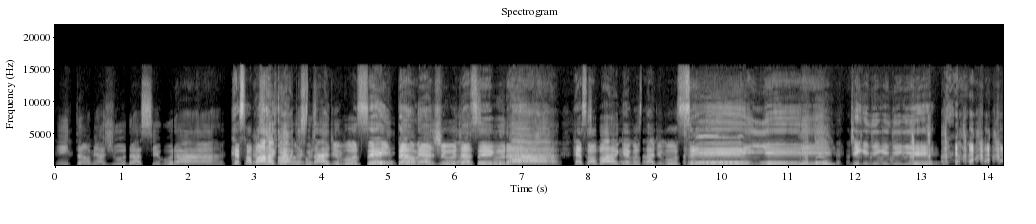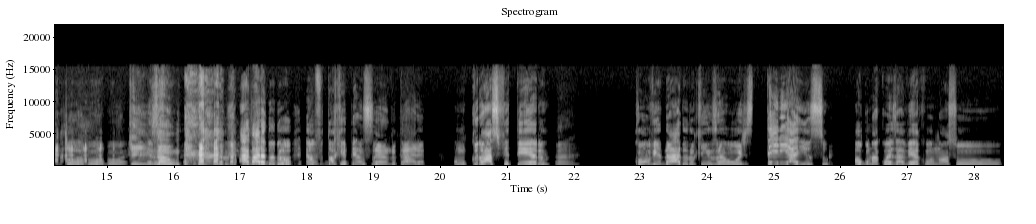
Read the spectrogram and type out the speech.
Então me ajuda a segurar. Essa barra quer barra quer gostar de você, então me ajude a segurar. Essa barra quer gostar de você. iê. Dig, dig, dig, iê. Boa, boa, boa. Quinzão. Agora, Dudu, eu tô aqui pensando, cara. Um crossfiteiro Ah, convidado do Quinzão hoje. Teria isso alguma coisa a ver com o nosso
